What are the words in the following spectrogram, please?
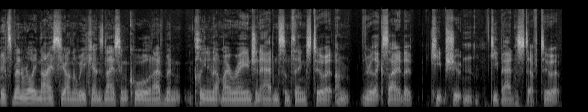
it's been really nice here on the weekends, nice and cool, and I've been cleaning up my range and adding some things to it. I'm really excited to keep shooting, keep adding stuff to it.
